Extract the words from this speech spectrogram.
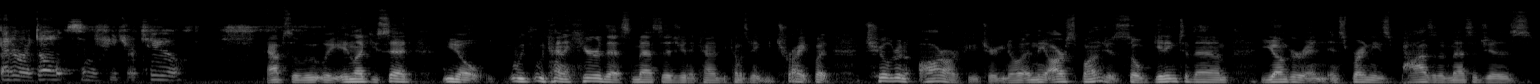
better adults in the future too. Absolutely, and like you said, you know, we, we kind of hear this message, and it kind of becomes maybe trite, but children are our future, you know, and they are sponges. So getting to them younger and, and spreading these positive messages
